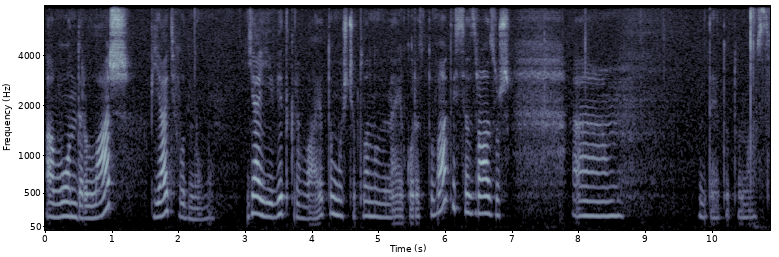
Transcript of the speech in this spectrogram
Wonder Lush 5 в одному. Я її відкриваю, тому що планую нею користуватися зразу ж. Ем, Де тут у нас?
